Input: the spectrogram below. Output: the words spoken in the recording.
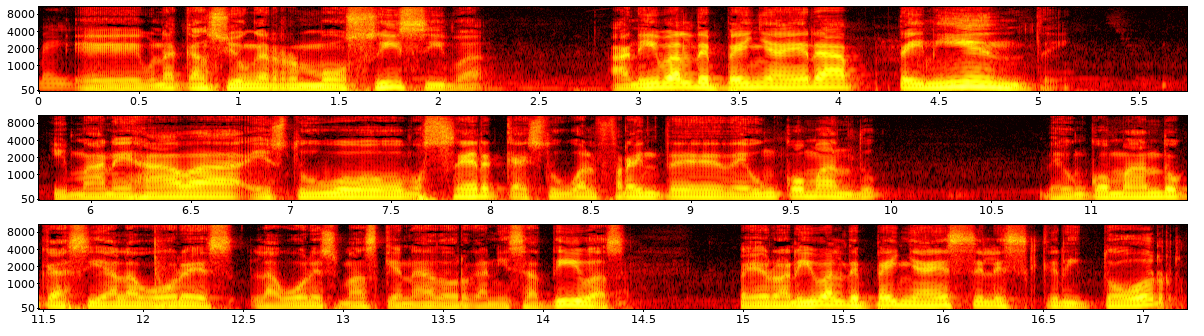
Eh, una canción hermosísima. Aníbal de Peña era teniente y manejaba, estuvo cerca, estuvo al frente de un comando, de un comando que hacía labores, labores más que nada organizativas. Pero Aníbal de Peña es el escritor,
